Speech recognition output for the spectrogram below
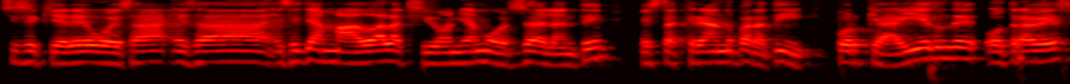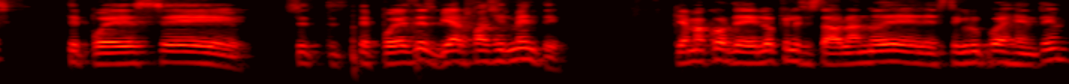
si se quiere, o esa, esa, ese llamado a la acción y a moverse adelante está creando para ti, porque ahí es donde otra vez te puedes, eh, te, puedes desviar fácilmente. Ya me acordé de lo que les estaba hablando de, este grupo de gente.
